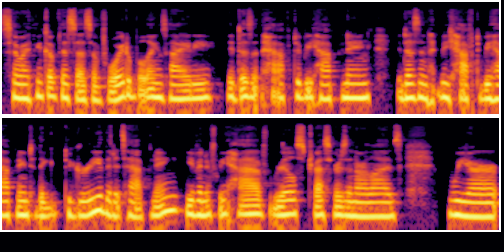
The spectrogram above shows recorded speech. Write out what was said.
So I think of this as avoidable anxiety. It doesn't have to be happening. It doesn't have to be happening to the degree that it's happening. Even if we have real stressors in our lives, we are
